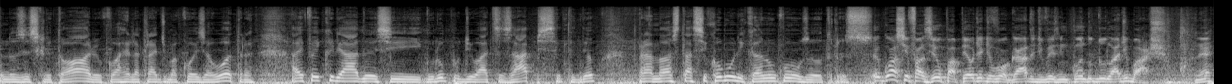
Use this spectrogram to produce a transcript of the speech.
nos escritórios, correndo atrás de uma coisa ou outra. Aí foi criado esse grupo de WhatsApp, entendeu? Para nós estar tá se comunicando um com os outros. Eu gosto de fazer o papel de advogado de vez em quando do lado de baixo, né?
